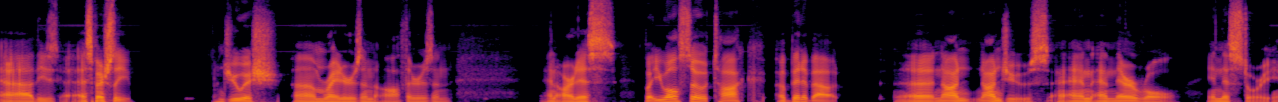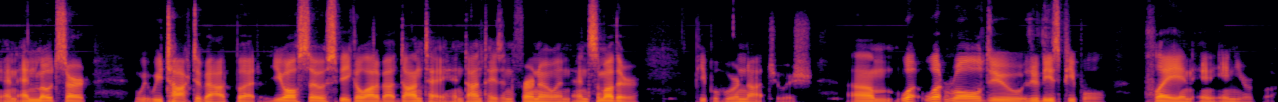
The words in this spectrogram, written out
uh, these especially Jewish um, writers and authors and and artists, but you also talk a bit about uh, non non Jews and and their role in this story. And and Mozart we, we talked about, but you also speak a lot about Dante and Dante's Inferno and and some other people who are not Jewish. Um, what what role do do these people play in, in, in your book?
